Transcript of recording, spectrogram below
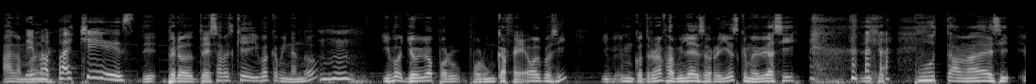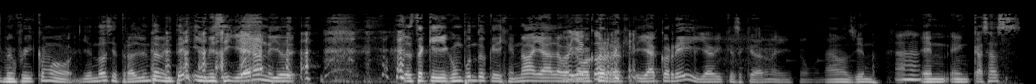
ah, la de madre. mapaches. De- pero ¿te sabes que iba caminando? Iba, yo iba por, por un café o algo así y me encontré una familia de zorrillos que me vio así. Y dije, puta madre. Y me fui como yendo hacia atrás lentamente y me siguieron y yo... de- Hasta que llegó un punto que dije, no, ya la Voy voy a a correr. correr. Y ya corrí y ya vi que se quedaron ahí como nada más viendo. Ajá. En, en casas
